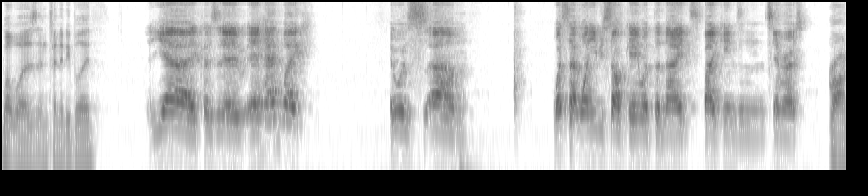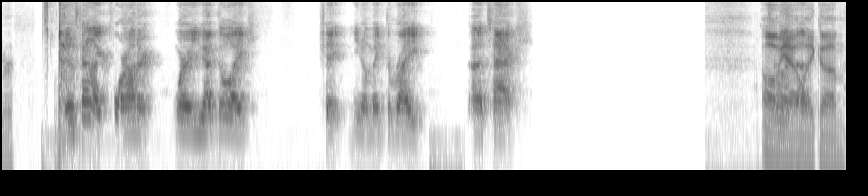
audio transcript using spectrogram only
What was Infinity Blade? Yeah, because it, it had like, it was, um, what's that one Ubisoft game with the Knights, Vikings, and Samurais? For Honor. It was kind of like For Honor, where you have to like, pick, you know, make the right attack. Oh Something yeah, that. like um,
